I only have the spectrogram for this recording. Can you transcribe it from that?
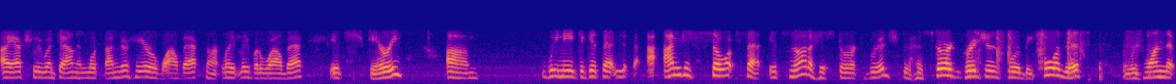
I actually went down and looked under here a while back, not lately, but a while back. It's scary. Um, we need to get that. I'm just so upset. It's not a historic bridge. The historic bridges were before this. There was one that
